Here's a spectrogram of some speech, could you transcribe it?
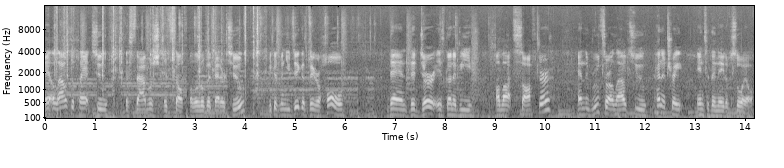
It allows the plant to establish itself a little bit better too because when you dig a bigger hole then the dirt is going to be a lot softer and the roots are allowed to penetrate into the native soil.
